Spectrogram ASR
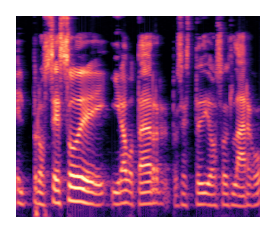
el proceso de ir a votar, pues es tedioso, es largo.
